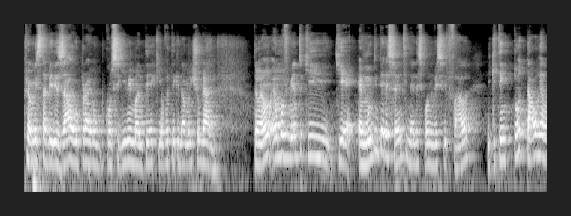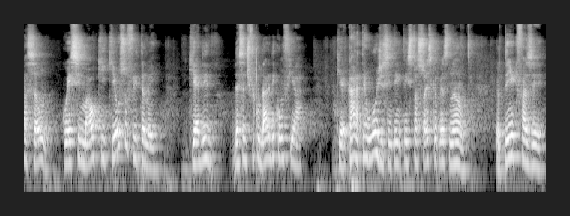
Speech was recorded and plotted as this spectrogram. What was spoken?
pra eu me estabilizar ou para eu conseguir me manter aqui, eu vou ter que dar uma enxugada. Então é um, é um movimento que, que é, é muito interessante, né, desse ponto de vista que tu fala, e que tem total relação com esse mal que, que eu sofri também, que é de, dessa dificuldade de confiar. Que, é, cara, até hoje, assim, tem, tem situações que eu penso, não, eu tenho que fazer,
